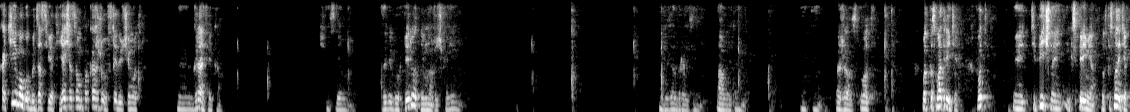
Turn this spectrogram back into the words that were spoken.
какие могут быть засветки? Я сейчас вам покажу в следующем вот э, графиком. Сейчас я забегу вперед немножечко. И... Безобразие. А, вот он. Пожалуйста, вот. Вот посмотрите. Вот э, типичный эксперимент. Вот посмотрите.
